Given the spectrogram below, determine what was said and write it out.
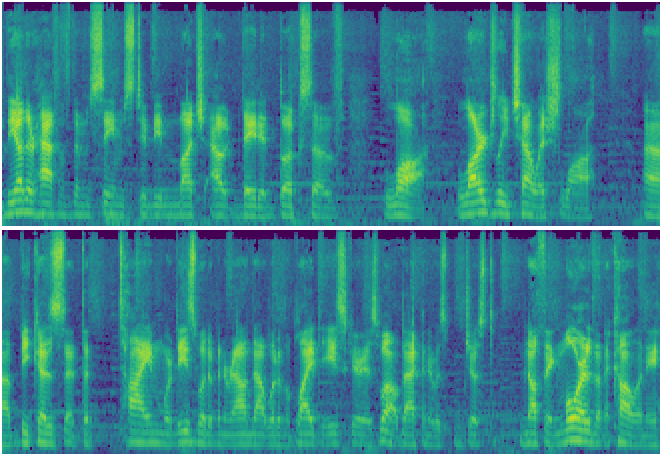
the other half of them seems to be much outdated books of law, largely Chelish law, uh, because at the time where these would have been around, that would have applied to Isger as well, back when it was just nothing more than a colony,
